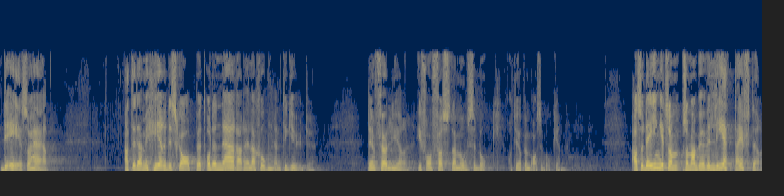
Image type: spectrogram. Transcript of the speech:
det är så här att det där med herdeskapet och den nära relationen till Gud, den följer ifrån första Mosebok och till Uppenbarelseboken. Alltså det är inget som, som man behöver leta efter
